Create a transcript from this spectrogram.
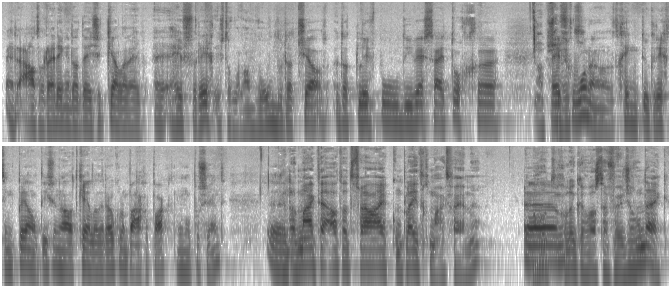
en het aantal reddingen dat deze Keller heeft, eh, heeft verricht, is toch wel een wonder dat, Chelsea, dat Liverpool die wedstrijd toch eh, heeft gewonnen. Want het ging natuurlijk richting penalties en dan had Keller er ook een paar gepakt, 100%. En dat maakte altijd het verhaal eigenlijk compleet gemaakt voor hem, hè? Maar goed, Ehm, gelukkig was daar Virgil van Dijk.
